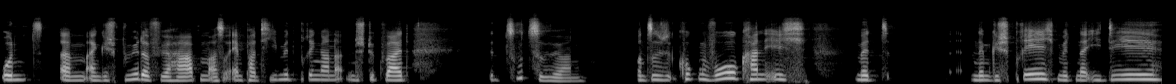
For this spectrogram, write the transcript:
und ähm, ein Gespür dafür haben, also Empathie mitbringen ein Stück weit äh, zuzuhören und zu gucken, wo kann ich mit einem Gespräch, mit einer Idee,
